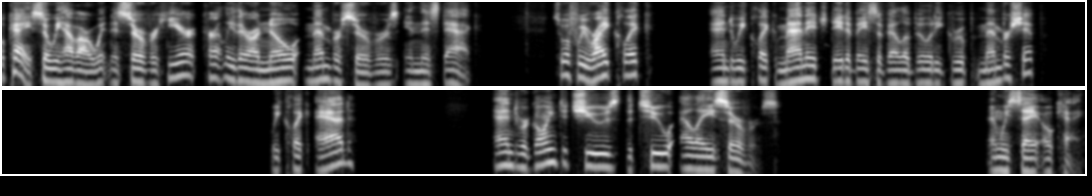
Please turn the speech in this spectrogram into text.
Okay, so we have our witness server here. Currently there are no member servers in this DAG. So if we right click and we click Manage Database Availability Group Membership, we click Add, and we're going to choose the two LA servers. And we say OK.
